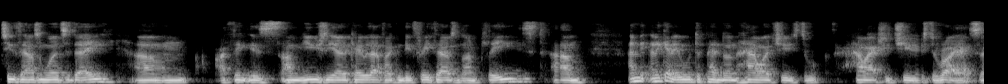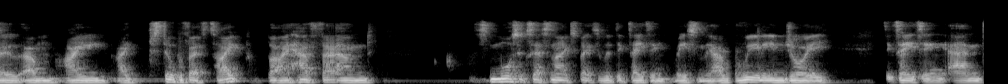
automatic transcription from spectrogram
2,000 words a day. Um, I think is I'm usually okay with that. If I can do 3,000, I'm pleased. Um, and, and again, it would depend on how I choose to how I actually choose to write. So um, I I still prefer to type, but I have found more success than I expected with dictating recently. I really enjoy dictating, and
